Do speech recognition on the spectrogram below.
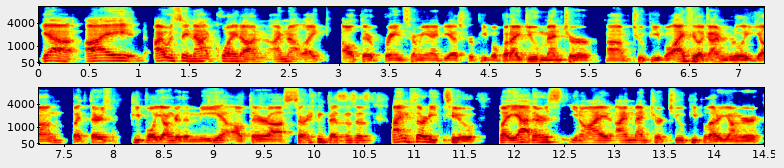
Yeah, I I would say not quite on. I'm not like out there brainstorming ideas for people, but I do mentor um, two people. I feel like I'm really young, but there's people younger than me out there uh, starting businesses. I'm 32, but yeah, there's you know I I mentor two people that are younger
